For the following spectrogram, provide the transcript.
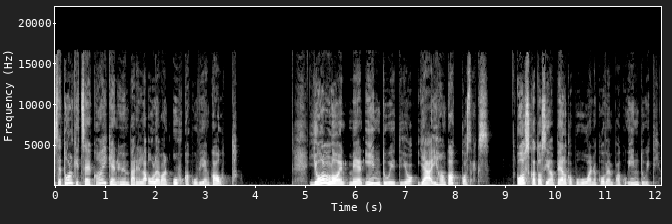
se tulkitsee kaiken ympärillä olevan uhkakuvien kautta. Jolloin meidän intuitio jää ihan kakkoseksi. Koska tosiaan pelko puhuu aina kovempaa kuin intuitio.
